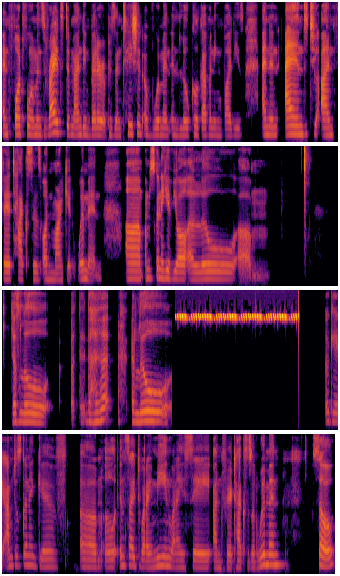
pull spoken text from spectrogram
and fought for women's rights, demanding better representation of women in local governing bodies and an end to unfair taxes on market women. Um, I'm just gonna give y'all a little, um, just a little, a little Okay, I'm just gonna give um, a little insight to what I mean when I say unfair taxes on women. So,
